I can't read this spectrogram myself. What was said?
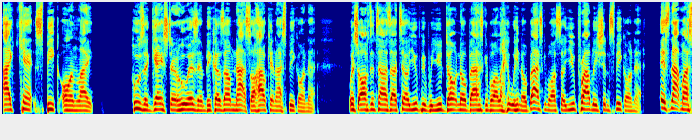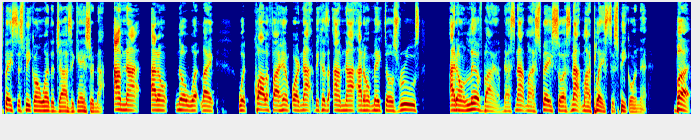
I can't speak on like who's a gangster and who isn't because I'm not. So how can I speak on that? Which oftentimes I tell you people, you don't know basketball like we know basketball, so you probably shouldn't speak on that it's not my space to speak on whether Ja's a gangster or not. I'm not. I don't know what like would qualify him or not because I'm not. I don't make those rules. I don't live by them. That's not my space, so it's not my place to speak on that. But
